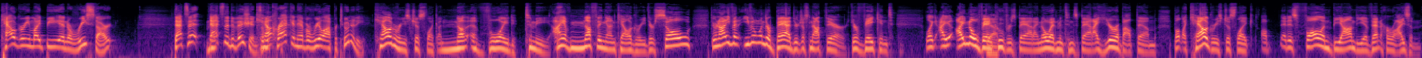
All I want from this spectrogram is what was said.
Calgary might be in a restart. That's it. That's the division. So the Kraken have a real opportunity. Calgary's just like a, no- a void to me. I have nothing on Calgary. They're so they're not even even when they're bad, they're just not there. They're vacant. Like I I know Vancouver's bad. I know Edmonton's bad. I hear about them, but like Calgary's just like uh, it has fallen beyond the event horizon.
